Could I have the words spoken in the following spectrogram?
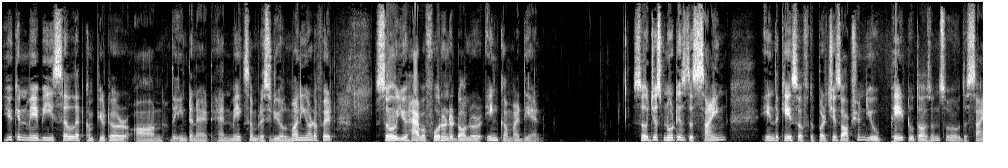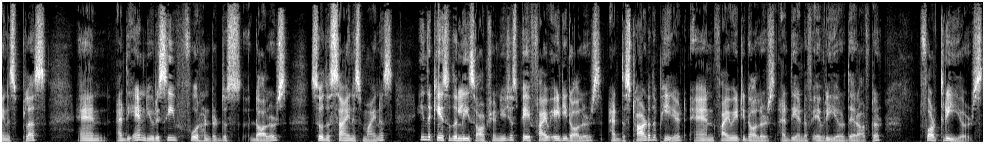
you can maybe sell that computer on the internet and make some residual money out of it. So you have a $400 income at the end. So just notice the sign in the case of the purchase option you pay 2000 so the sign is plus and at the end you receive $400 so the sign is minus. In the case of the lease option you just pay $580 at the start of the period and $580 at the end of every year thereafter for 3 years.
